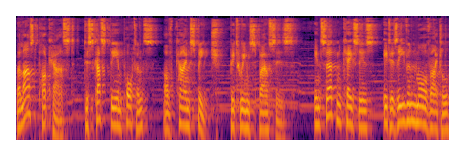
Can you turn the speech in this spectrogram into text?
The last podcast discussed the importance of kind speech between spouses. In certain cases, it is even more vital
